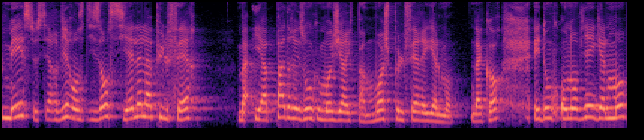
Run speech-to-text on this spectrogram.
Mais se servir en se disant, si elle, elle a pu le faire, bah, il n'y a pas de raison que moi j'y arrive pas. Moi, je peux le faire également. D'accord? Et donc, on en vient également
